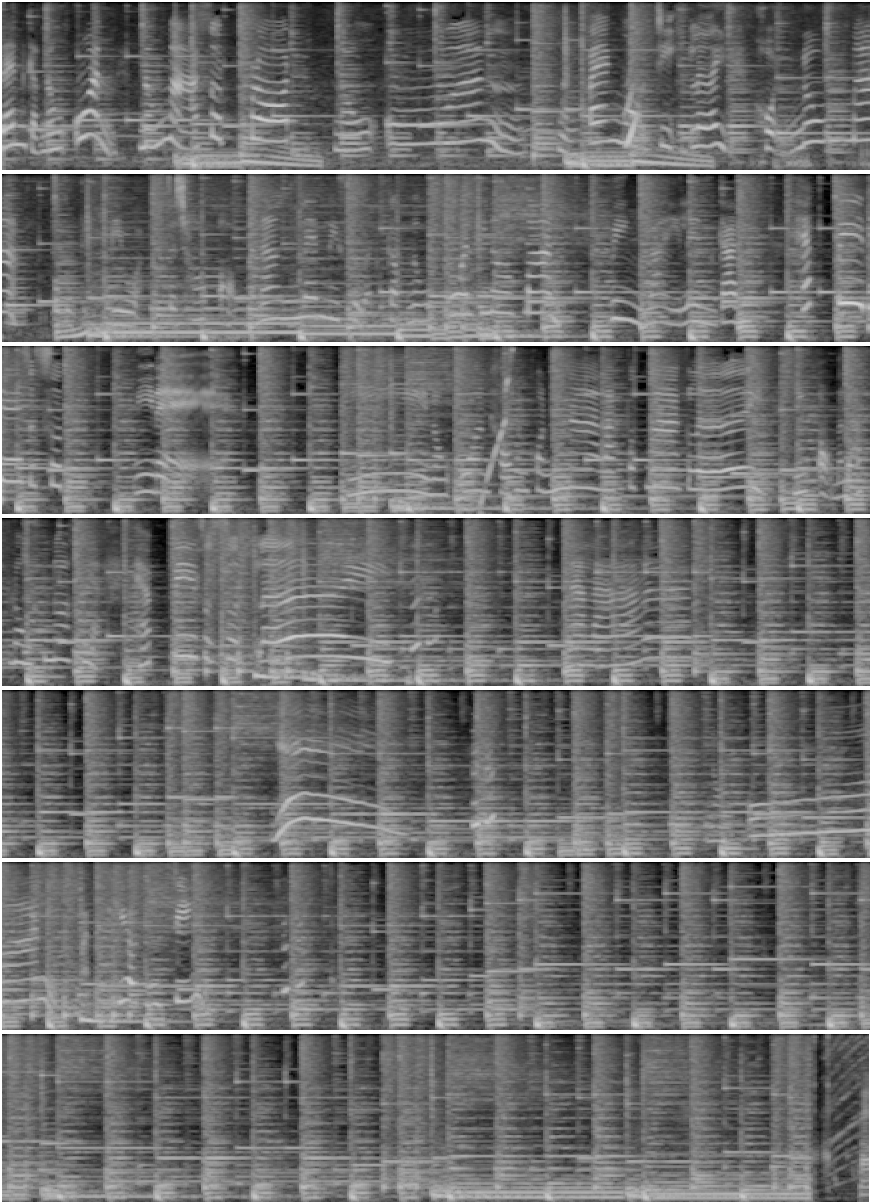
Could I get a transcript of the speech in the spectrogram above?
เล่นกับน้องอ้วน น้องหมาสุดโปรด น้องอ้วน เหมือนแป้งโมจิเลย ขนนุ่มมาก ปกติบิวอะจะชอบออกมา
